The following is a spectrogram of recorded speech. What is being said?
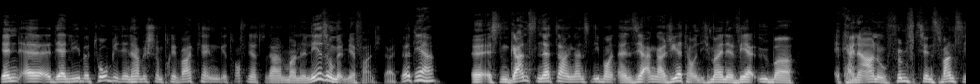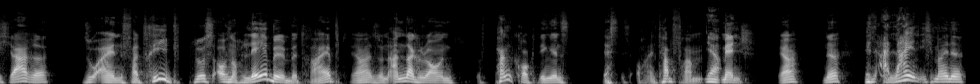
Denn äh, der liebe Tobi, den habe ich schon privat kennen getroffen, der hat sogar mal eine Lesung mit mir veranstaltet. Ja. äh, ist ein ganz netter, ein ganz lieber und ein sehr engagierter. Und ich meine, wer über, äh, keine Ahnung, 15, 20 Jahre so einen Vertrieb plus auch noch Label betreibt, ja, so ein Underground-Punkrock-Dingens, das ist auch ein tapferer Ja. Mensch, ja. Ne? Denn allein, ich meine,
